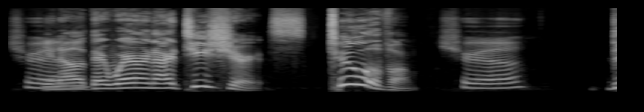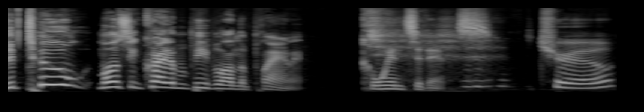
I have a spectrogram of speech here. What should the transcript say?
True. You know, they're wearing our t shirts, two of them. true. The two most incredible people on the planet. Coincidence. True.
